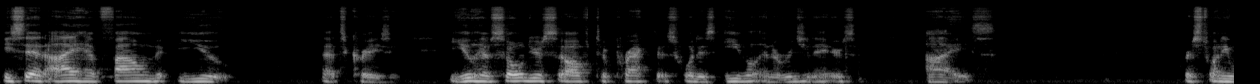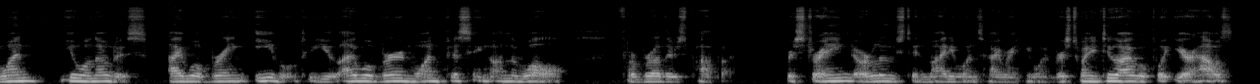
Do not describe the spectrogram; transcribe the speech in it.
He said, I have found you. That's crazy. You have sold yourself to practice what is evil in originator's eyes. Verse 21 You will notice, I will bring evil to you. I will burn one pissing on the wall for brother's papa restrained or loosed in mighty one's high ranking one. Verse 22 I will put your house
